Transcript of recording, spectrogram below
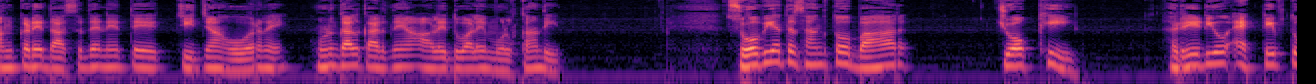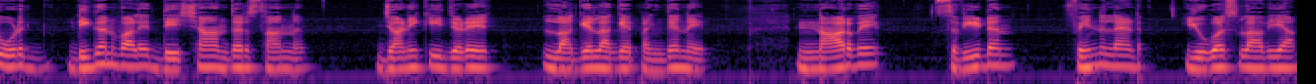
ਅੰਕੜੇ ਦੱਸਦੇ ਨੇ ਤੇ ਚੀਜ਼ਾਂ ਹੋਰ ਨੇ। ਹੁਣ ਗੱਲ ਕਰਦੇ ਆ ਆਲੇ ਦੁਆਲੇ ਮੁਲਕਾਂ ਦੀ। ਸੋਵੀਅਤ ਸੰਘ ਤੋਂ ਬਾਹਰ ਚੌਖੀ ਰੇਡੀਓ ਐਕਟਿਵ ਧੂੜ ਡਿਗਣ ਵਾਲੇ ਦੇਸ਼ਾਂ ਅੰਦਰ ਸਨ ਜਾਨੀ ਕਿ ਜਿਹੜੇ ਲਾਗੇ ਲਾਗੇ ਪੈਂਦੇ ਨੇ। Norway, Sweden, Finland, Yugoslavia,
